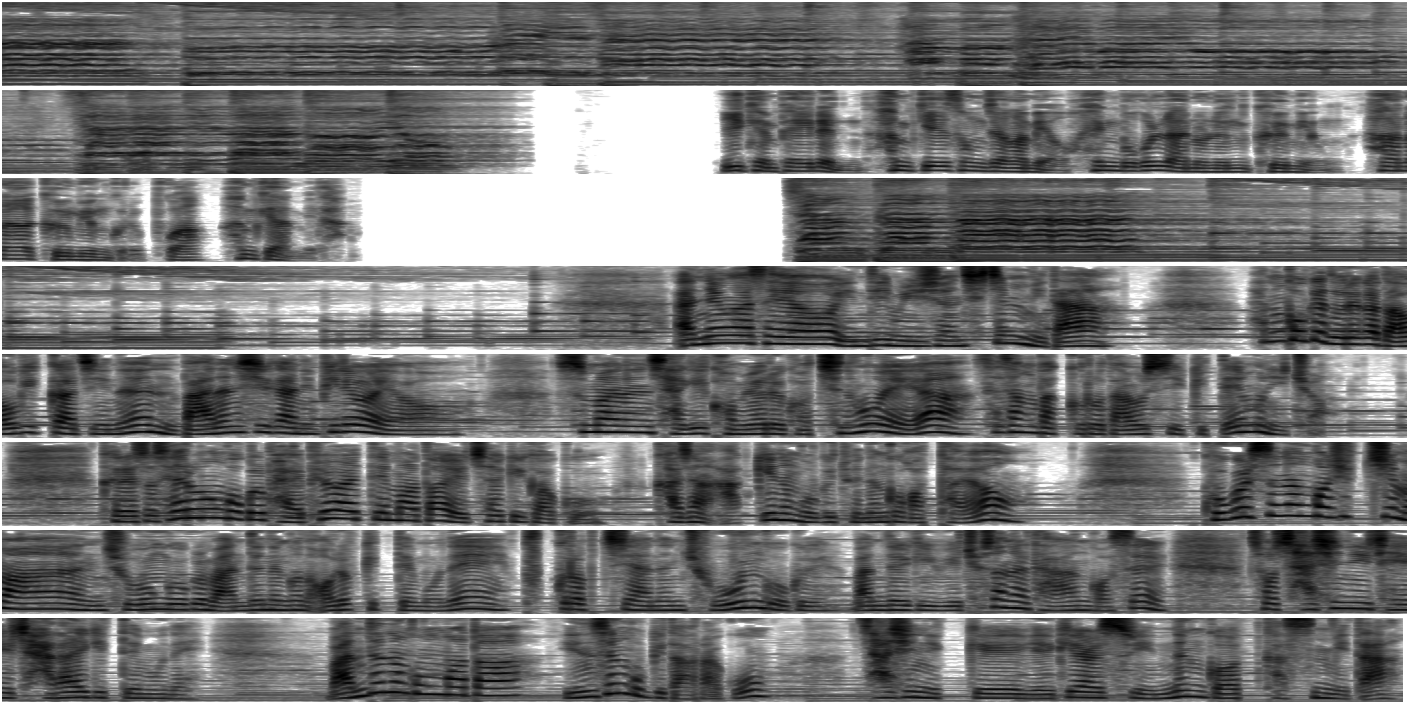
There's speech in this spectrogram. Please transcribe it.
이 캠페인은 함께 성장하며 행복을 나누는 금융 하나금융그룹과 함께합니다. 잠깐만 안녕하세요. 인디 뮤지션 치즈입니다. 한 곡의 노래가 나오기까지는 많은 시간이 필요해요. 수많은 자기 검열을 거친 후에야 세상 밖으로 나올 수 있기 때문이죠. 그래서 새로운 곡을 발표할 때마다 애착이 가고 가장 아끼는 곡이 되는 것 같아요. 곡을 쓰는 건 쉽지만 좋은 곡을 만드는 건 어렵기 때문에 부끄럽지 않은 좋은 곡을 만들기 위해 최선을 다한 것을 저 자신이 제일 잘 알기 때문에 만드는 곡마다 인생곡이다라고 자신있게 얘기할 수 있는 것 같습니다.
